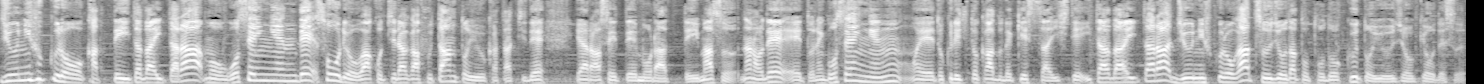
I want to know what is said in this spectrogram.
12袋を買っていただいたら、もう5000円で送料はこちらが負担という形でやらせてもらっています。なので、えっ、ー、とね、5000円、えっ、ー、と、クレジットカードで決済していただいたら、12袋が通常だと届くという状況です。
